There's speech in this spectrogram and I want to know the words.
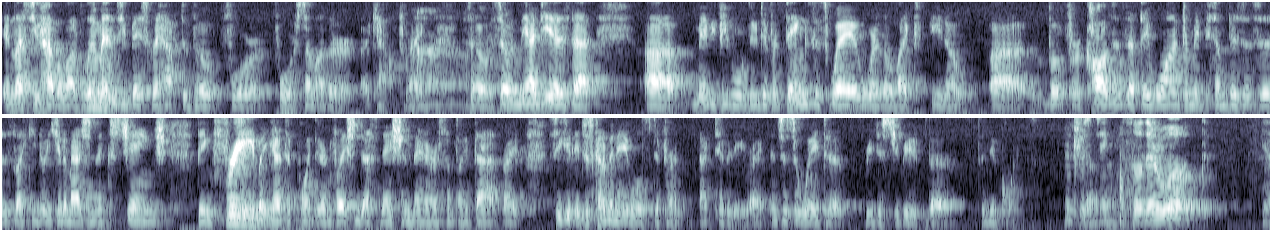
unless you have a lot of lumens, you basically have to vote for for some other account, right? So so and the idea is that. Uh, maybe people will do different things this way where they'll like you know uh, vote for causes that they want or maybe some businesses like you know you can imagine an exchange being free but you have to point their inflation destination there or something like that right so you could, it just kind of enables different activity right it's just a way to redistribute the, the new coins Interesting. So there will, yeah.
